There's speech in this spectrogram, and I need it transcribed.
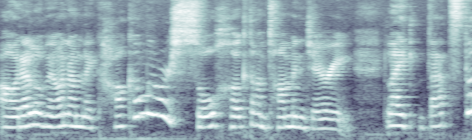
ahora lo veo and I'm like, how come we were so hooked on Tom and Jerry? Like that's the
